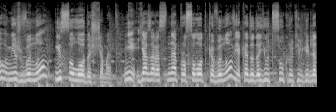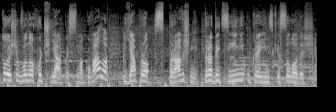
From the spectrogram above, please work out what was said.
спільного між вином і солодощами? Ні, я зараз не про солодке вино, в яке додають цукру тільки для того, щоб воно хоч якось смакувало. Я про справжні традиційні українські солодощі.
